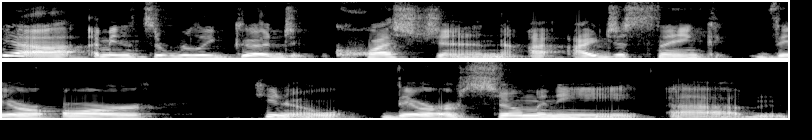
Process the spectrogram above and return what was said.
Yeah, I mean, it's a really good question. I, I just think there are, you know, there are so many um,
